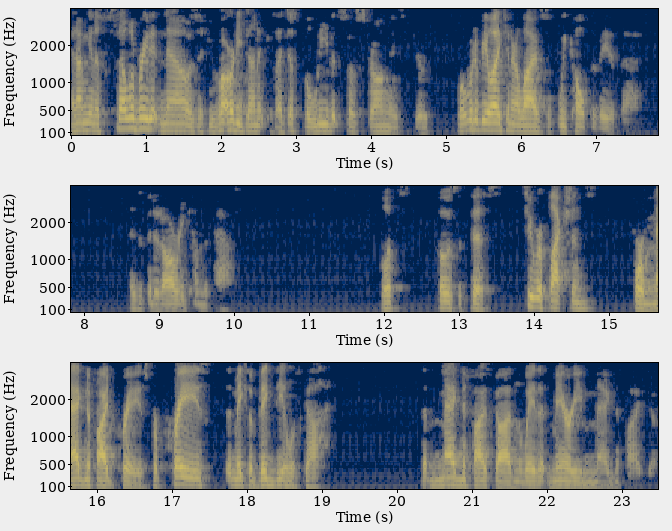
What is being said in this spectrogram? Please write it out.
And I'm going to celebrate it now as if you've already done it because I just believe it so strongly. What would it be like in our lives if we cultivated that as if it had already come to pass? Well, let's close with this. Two reflections for magnified praise, for praise that makes a big deal of God that magnifies God in the way that Mary magnified God.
